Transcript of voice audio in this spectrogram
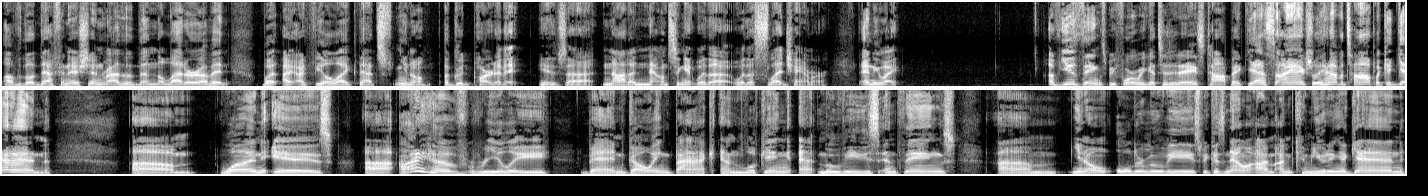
of the definition rather than the letter of it. But I, I feel like that's you know a good part of it is uh, not announcing it with a with a sledgehammer. Anyway, a few things before we get to today's topic. Yes, I actually have a topic again. Um, one is uh, I have really been going back and looking at movies and things. Um, you know, older movies because now I'm I'm commuting again,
